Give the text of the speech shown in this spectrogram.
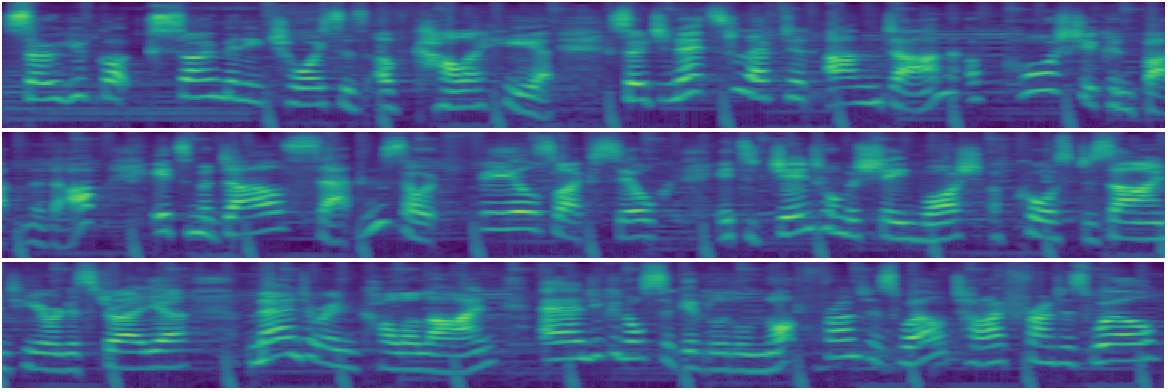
So you've got so many choices of colour here. So Jeanette's left it undone. Of course you can button it up. It's Medal satin, so it feels like silk. It's a gentle machine wash, of course designed here in Australia, mandarin collar line, and you can also give it a little knot front as well, tie front as well.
